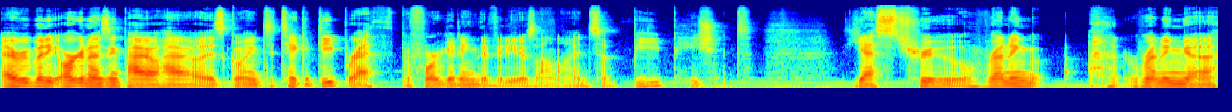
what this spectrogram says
everybody organizing PyOhio is going to take a deep breath before getting the videos online. So be patient. Yes, true. Running, running a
